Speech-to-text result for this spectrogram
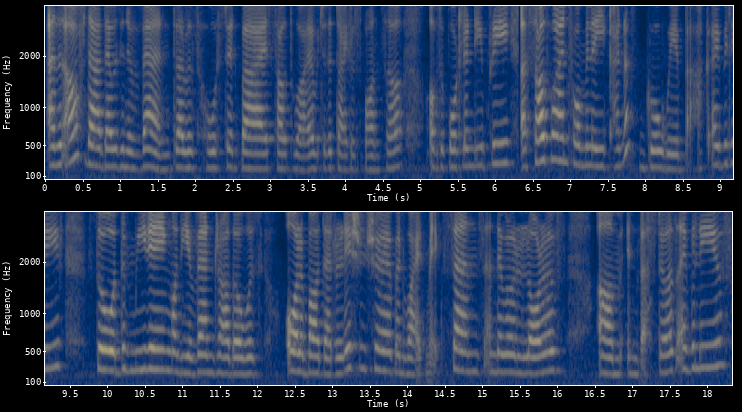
And then after that there was an event that was hosted by southwire which is the title sponsor of the portland e-prix uh, southwire and formula e kind of go way back i believe. So the meeting or the event rather was all about that relationship and why it makes sense and there were a lot of um, investors i believe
